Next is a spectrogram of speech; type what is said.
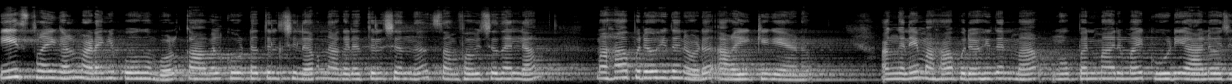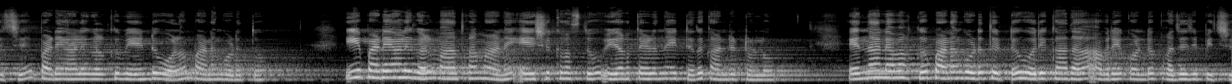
ഈ സ്ത്രീകൾ മടങ്ങിപ്പോകുമ്പോൾ കാവൽക്കൂട്ടത്തിൽ ചിലർ നഗരത്തിൽ ചെന്ന് സംഭവിച്ചതെല്ലാം മഹാപുരോഹിതനോട് അറിയിക്കുകയാണ്. അങ്ങനെ മഹാപുരോഹിതന്മാർ മൂപ്പന്മാരുമായി കൂടി ആലോചിച്ച് പടയാളികൾക്ക് വേണ്ടുവോളം പണം കൊടുത്തു. ഈ പടയാളികൾ മാത്രമാണ് യേശുക്രിസ്തു ഉയർത്തെഴുന്നേറ്റത് കണ്ടിട്ടുള്ളൂ. എന്നാൽ അവർക്ക് പണം കൊടുത്തിട്ട് ഒരു കഥ അവരെ കൊണ്ട് പ്രചരിപ്പിച്ചു.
